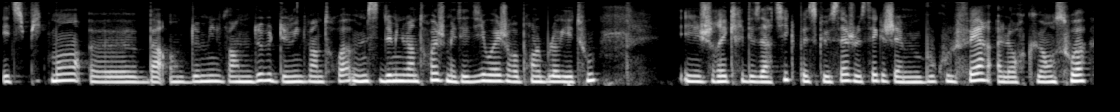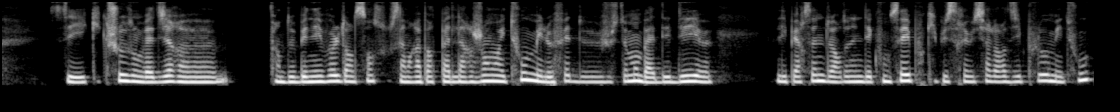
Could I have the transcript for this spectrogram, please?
et typiquement, euh, bah, en 2022, 2023, même si 2023, je m'étais dit, ouais, je reprends le blog et tout. Et je réécris des articles parce que ça, je sais que j'aime beaucoup le faire, alors qu'en soi, c'est quelque chose, on va dire, euh, enfin, de bénévole dans le sens où ça me rapporte pas de l'argent et tout, mais le fait de, justement, bah, d'aider euh, les personnes, de leur donner des conseils pour qu'ils puissent réussir leur diplôme et tout,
